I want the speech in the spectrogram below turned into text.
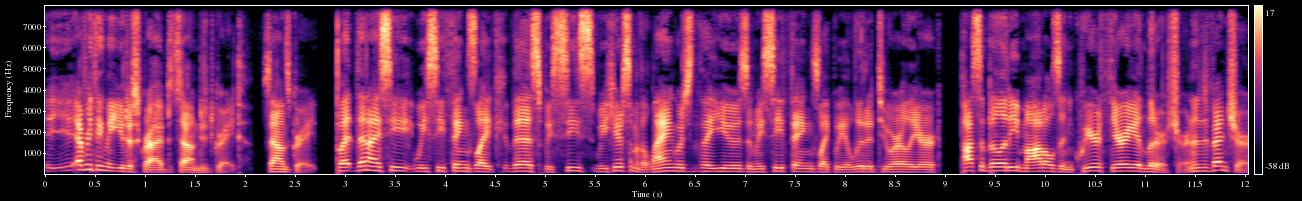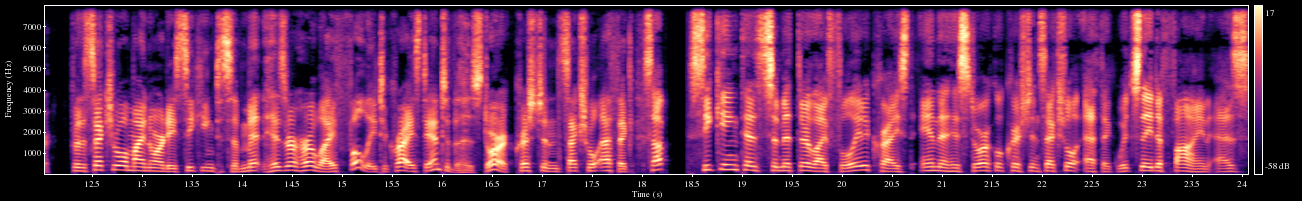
everything that you described sounded great. Sounds great. But then I see we see things like this, we see we hear some of the language that they use and we see things like we alluded to earlier, possibility models in queer theory and literature, an adventure for the sexual minority seeking to submit his or her life fully to Christ and to the historic Christian sexual ethic. Sup? Seeking to submit their life fully to Christ and the historical Christian sexual ethic, which they define as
